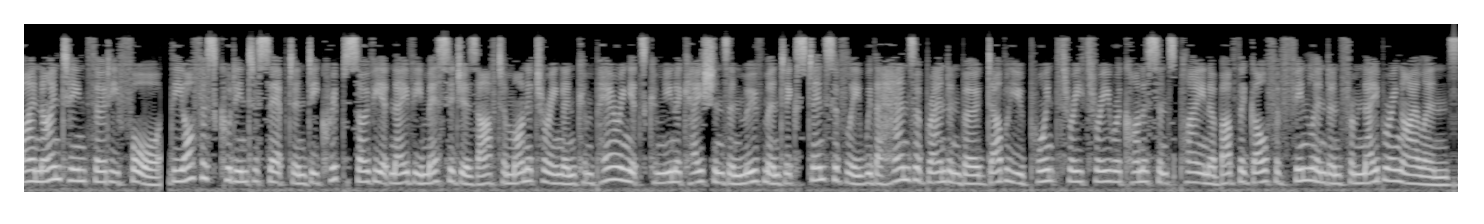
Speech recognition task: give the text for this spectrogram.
By 1934, the office could intercept and decrypt Soviet Navy messages after monitoring and comparing its communications and movement extensively with a Hansa Brandenburg W.33 reconnaissance plane above the Gulf of Finland and from neighboring islands.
